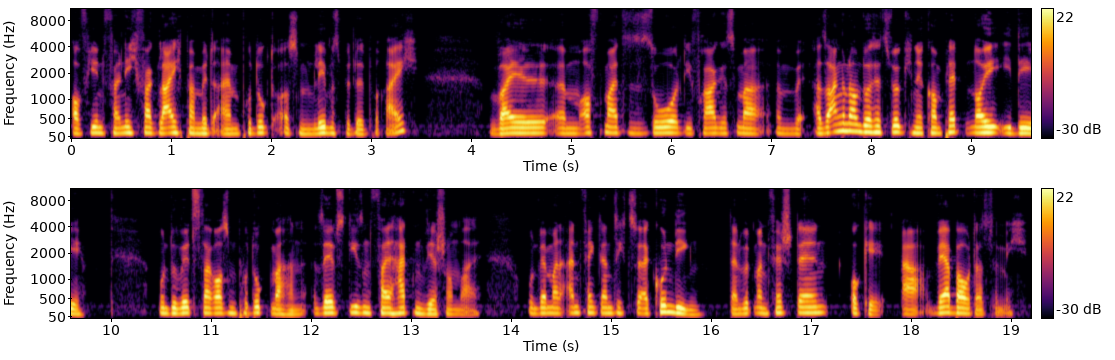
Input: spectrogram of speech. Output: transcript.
auf jeden Fall nicht vergleichbar mit einem Produkt aus dem Lebensmittelbereich, weil ähm, oftmals ist es so, die Frage ist immer, ähm, also angenommen, du hast jetzt wirklich eine komplett neue Idee und du willst daraus ein Produkt machen. Selbst diesen Fall hatten wir schon mal. Und wenn man anfängt dann sich zu erkundigen, dann wird man feststellen, okay, ah, wer baut das für mich?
